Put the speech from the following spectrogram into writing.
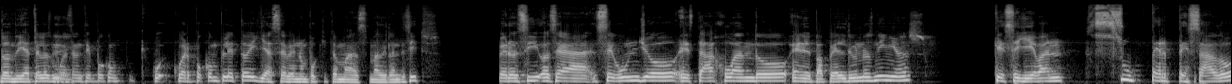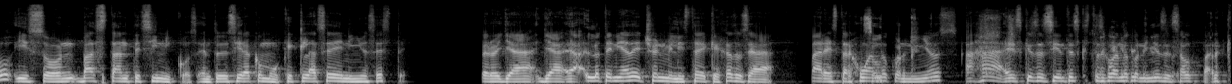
donde ya te los Sí. muestran tiempo com- cu- cuerpo completo y ya se ven un poquito más, más grandecitos. Pero sí, o sea, según yo, estaba jugando en el papel de unos niños que se llevan súper pesado y son bastante cínicos. Entonces era como, ¿qué clase de niño es este? Pero ya, ya, lo tenía de hecho en mi lista de quejas, o sea, para estar jugando South con Park. niños, ajá, es que se sientes que estás jugando con niños de South Park.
